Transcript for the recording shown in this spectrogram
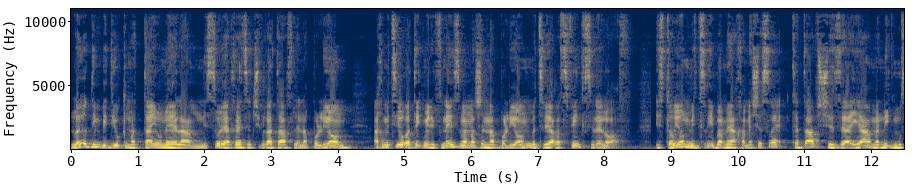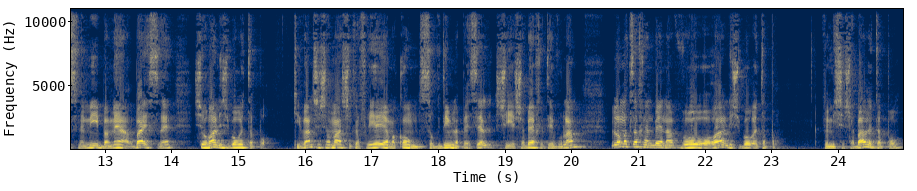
לא יודעים בדיוק מתי הוא נעלם, ניסו לייחס את שבירת האף לנפוליאון, אך מציור עתיק מלפני זמנו של נפוליאון מצויר הספינקס ללא אף. היסטוריון מצרי במאה ה-15 כתב שזה היה מנהיג מוסלמי במאה ה-14 שהורה לשבור את אפו. כיוון ששמע שכפריי המקום סוגדים לפסל, שישבח את יבולם, לא מצא חן בעיניו והוא הורה לשבור את אפו. ומששבר את אפו,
